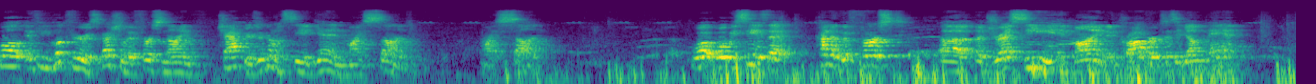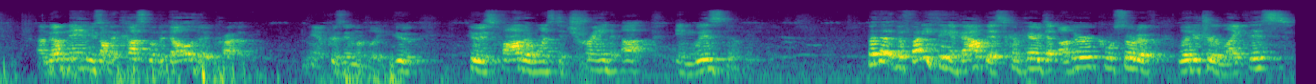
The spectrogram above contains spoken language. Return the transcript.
Well, if you look through especially the first nine chapters, you're going to see again, my son, my son. What, what we see is that kind of the first uh, addressee in mind in Proverbs is a young man. A young man who's on the cusp of adulthood, you know, presumably, who, who his father wants to train up in wisdom. But the, the funny thing about this, compared to other sort of literature like this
